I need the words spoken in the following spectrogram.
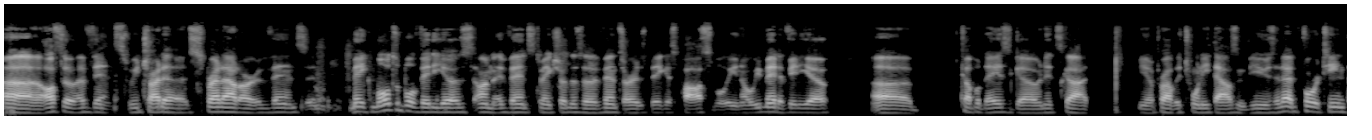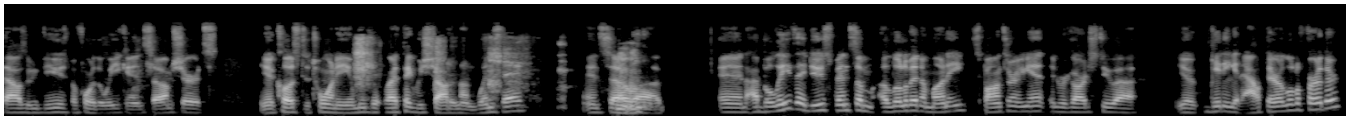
uh, also events. We try to spread out our events and make multiple videos on events to make sure those events are as big as possible. You know, we made a video uh, a couple days ago, and it's got you know probably twenty thousand views. It had fourteen thousand views before the weekend, so I'm sure it's you know close to twenty. And we did, I think we shot it on Wednesday, and so. Mhm. Uh, and I believe they do spend some a little bit of money sponsoring it in regards to uh, you know getting it out there a little further,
